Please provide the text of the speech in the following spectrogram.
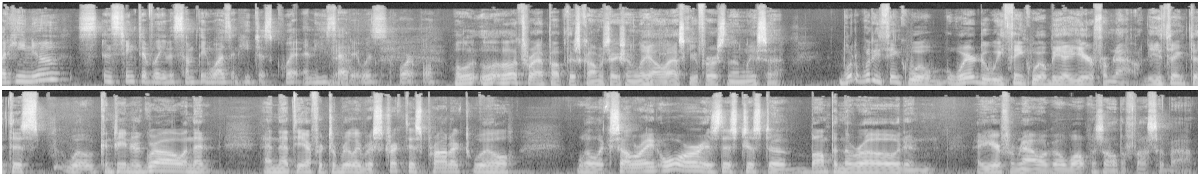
but he knew instinctively that something was, and he just quit. And he said Yeah. it was horrible. Well, let's wrap up this conversation. Lee, I'll ask you first, and then Lisa. What, what do you think will? Where do we think we'll be a year from now? Do you think that this will continue to grow, and that and that the effort to really restrict this product will will accelerate, or is this just a bump in the road, and a year from now we'll go, what was all the fuss about?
